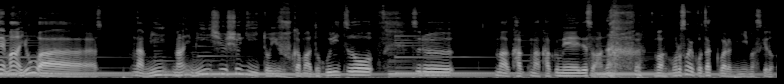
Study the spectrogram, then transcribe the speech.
でまあ要はまあ民まあ、民主主義というか、まあ、独立をする、まあかまあ、革命ですわな。まあものすごいこうざっくばらに言いますけど。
